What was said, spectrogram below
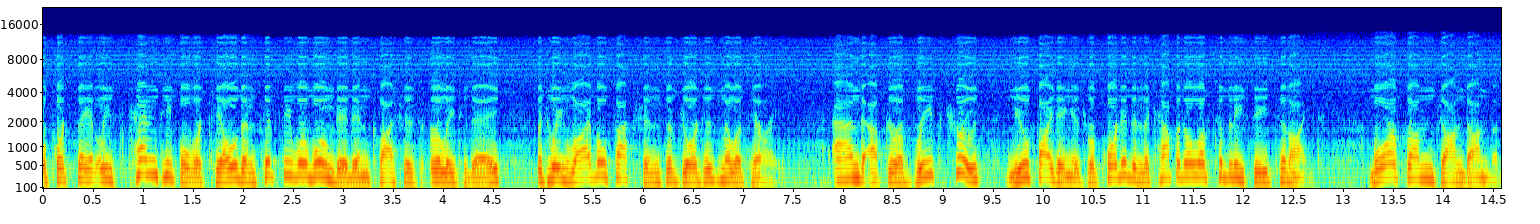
Reports say at least 10 people were killed and 50 were wounded in clashes early today between rival factions of Georgia's military. And after a brief truce, new fighting is reported in the capital of Tbilisi tonight. More from John Donvan.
